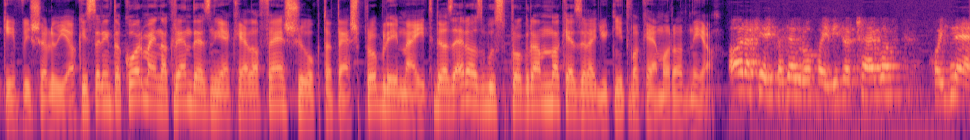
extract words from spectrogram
képviselője, aki szerint a kormánynak rendeznie kell a felsőoktatás problémáit, de az Erasmus programnak ezzel együtt nyitva kell maradnia. Arra kérjük az Európai Bizottságot, hogy ne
